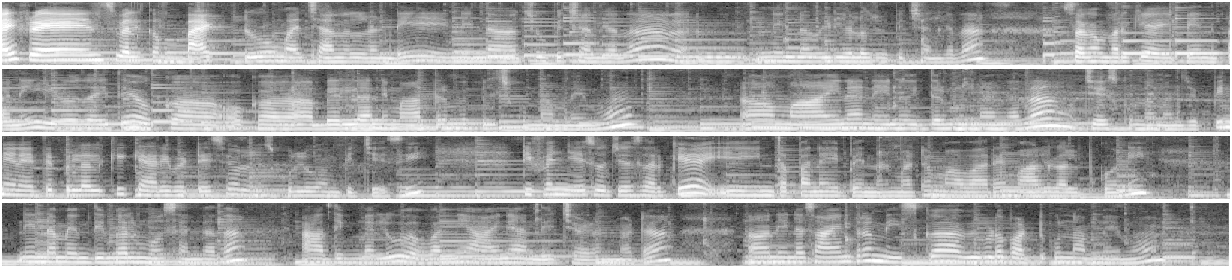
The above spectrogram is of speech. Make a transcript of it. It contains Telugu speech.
Hi friends welcome back to my channel అండి. నిన్న చూపించాను కదా నిన్న వీడియోలో చూపించాను కదా. సగం వరకే అయిపోయింది పని. ఈరోజు అయితే ఒక ఒక బెల్లాన్ని మాత్రమే పిలుచుకున్నాం మేము. మా ఆయన నేను ఇద్దరు ఉన్నాం కదా చేసుకున్నామని చెప్పి. నేనైతే పిల్లలకి క్యారీ పెట్టేసి వాళ్ళని స్కూల్లో పంపించేసి టిఫిన్ చేసి వచ్చేసరికి ఇంత పని అయిపోయిందనమాట. మా వారే మాలు కలుపుకొని నిన్న మేము దిమ్మలు మోసాం కదా ఆ దిమ్మలు అవన్నీ ఆయనే అందించాడనమాట. నిన్న సాయంత్రం ఇసుక అవి కూడా పట్టుకున్నాం మేము.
